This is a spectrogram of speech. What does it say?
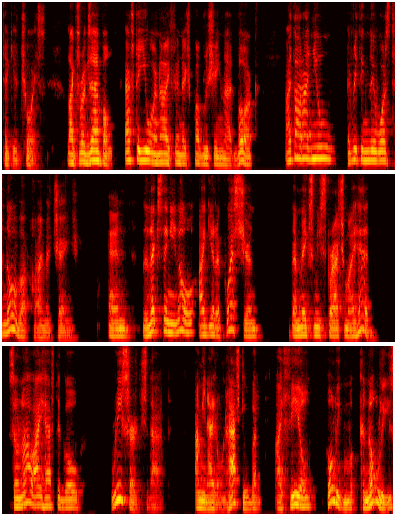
Take your choice. Like, for example, after you and I finished publishing that book, I thought I knew everything there was to know about climate change. And the next thing you know, I get a question that makes me scratch my head. So now I have to go research that. I mean, I don't have to, but I feel, holy cannolis,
